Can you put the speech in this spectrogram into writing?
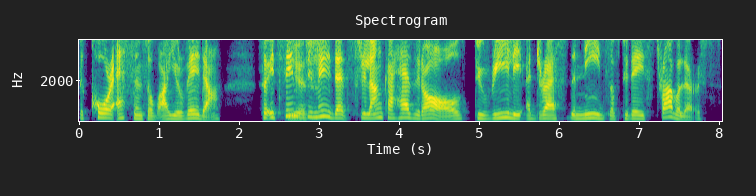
the core essence of Ayurveda. So it seems yes. to me that Sri Lanka has it all to really address the needs of today's travelers.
